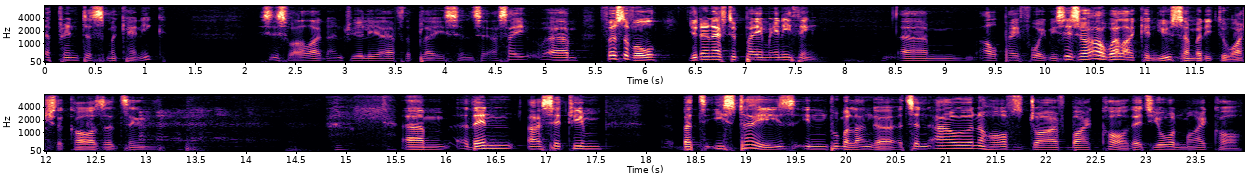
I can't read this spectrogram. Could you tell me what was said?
apprentice mechanic? He says, Well, I don't really have the place. And so I say, um, First of all, you don't have to pay him anything. Um, I'll pay for him. He says, Oh, well, I can use somebody to wash the cars and um, then I said to him, but he stays in Mpumalanga. It's an hour and a half's drive by car. That's your and my car.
